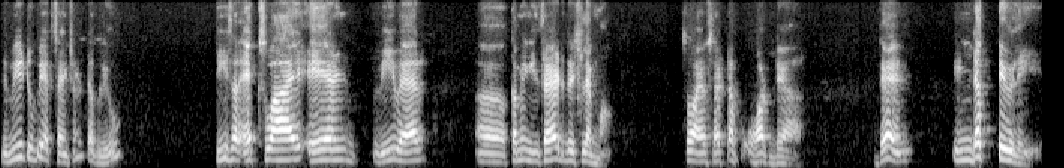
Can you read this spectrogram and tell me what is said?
the V to be xi intersection W. These are x, y, A and V were uh, coming inside this lemma. So I have set up what they are. Then inductively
